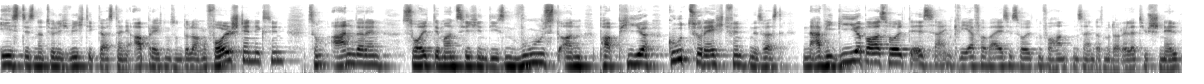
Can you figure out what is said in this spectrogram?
ist es natürlich wichtig, dass deine Abrechnungsunterlagen vollständig sind. Zum anderen sollte man sich in diesem Wust an Papier gut zurechtfinden. Das heißt, navigierbar sollte es sein, Querverweise sollten vorhanden sein, dass man da relativ schnell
